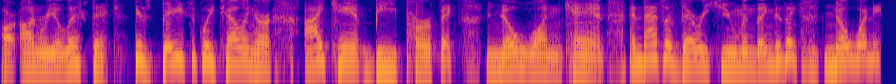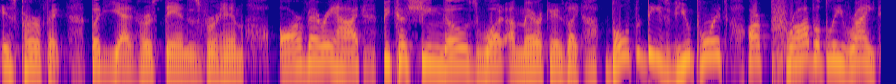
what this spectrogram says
are unrealistic. He is basically telling her, I can't be perfect. No one can. And that's a very human thing to think. No one is perfect, but yet her standards for him are very high because she knows what America is like. Both of these viewpoints are probably right.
